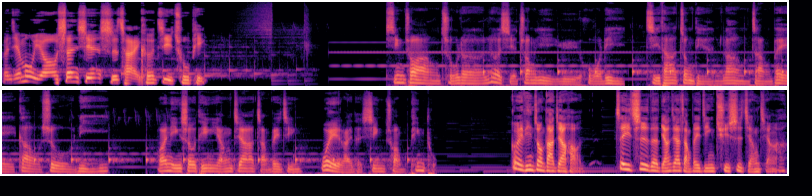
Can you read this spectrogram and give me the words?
本节目由生鲜食材科技出品。新创除了热血创意与活力，其他重点让长辈告诉你。欢迎收听《杨家长辈经》，未来的新创拼图。各位听众，大家好。这一次的《杨家长辈经》趋势讲讲啊，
